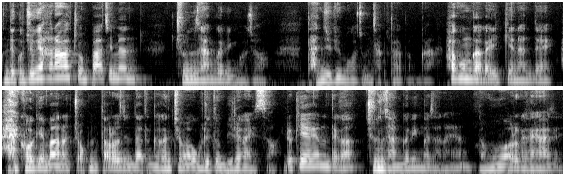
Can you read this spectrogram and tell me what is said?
근데 그 중에 하나가 좀 빠지면 준상급인 거죠. 단지 규모가 좀 작다던가. 학원가가 있긴 한데 아 거기만은 조금 떨어진다든가 그렇지만 우리도 미래가 있어. 이렇게 얘기하는 데가 준상급인 거잖아요. 너무 어렵게 생각하지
